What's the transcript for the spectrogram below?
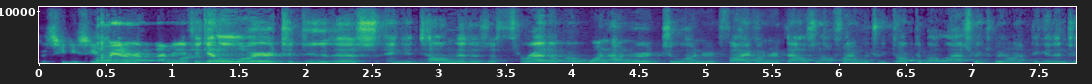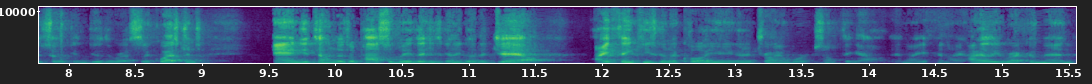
the CDC. Let me interrupt. I mean, if you get a lawyer to do this and you tell him that there's a threat of a 100, 200, 500,000 dollar fine, which we talked about last week, so we don't have to get into, so we can do the rest of the questions, and you tell him there's a possibility that he's going to go to jail, I think he's going to call you and you're going to try and work something out. And I, and I highly recommend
